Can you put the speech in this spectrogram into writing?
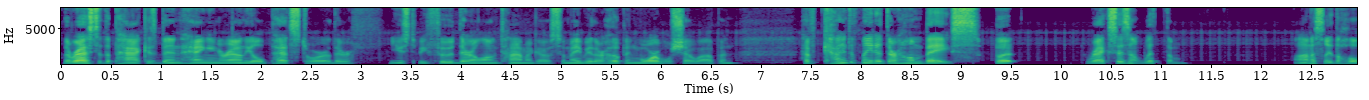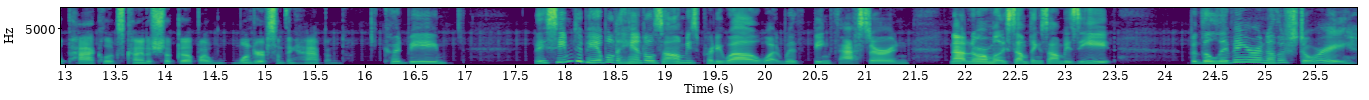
The rest of the pack has been hanging around the old pet store. There used to be food there a long time ago, so maybe they're hoping more will show up and have kind of made it their home base, but Rex isn't with them. Honestly, the whole pack looks kind of shook up. I wonder if something happened. Could be. They seem to be able to handle zombies pretty well, what with being faster and not normally something zombies eat. But the living are another story.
